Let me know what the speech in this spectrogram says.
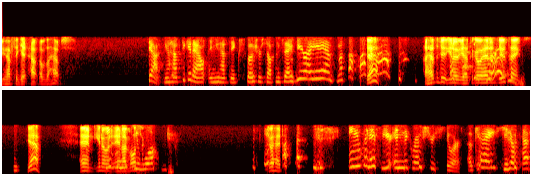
You have to get out of the house." Yeah, you have to get out and you have to expose yourself and say, "Here I am." Yeah. I have to do, you know, you have to go ahead and do things. Yeah, and you know, and, Even and I've also walk. Go ahead. Even if you're in the grocery store, okay, you don't have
